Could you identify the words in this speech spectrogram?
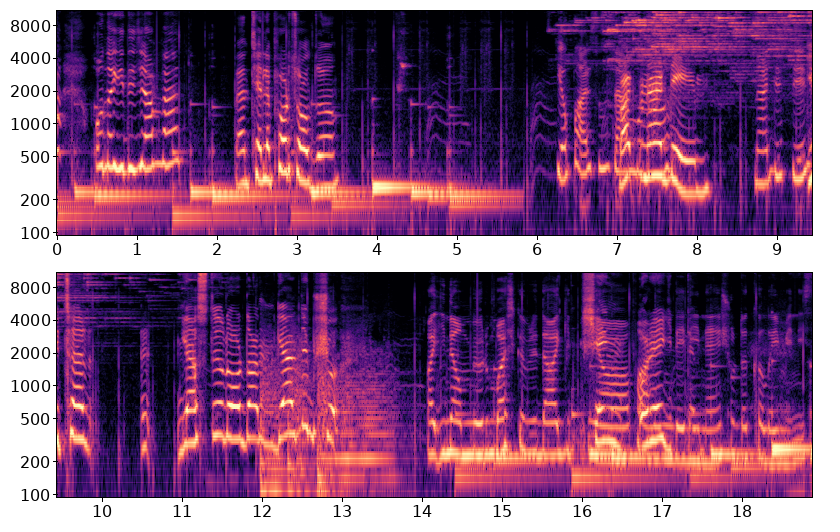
Ona gideceğim ben. ben teleport oldum. Yaparsın sen Bak bunu. neredeyim. Neredesin? Gitar yastığın oradan geldim şu Ay inanmıyorum başka biri daha gitti Şey, ya. oraya Farenin gittim. deliğine. Şurada kalayım en iyisi.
